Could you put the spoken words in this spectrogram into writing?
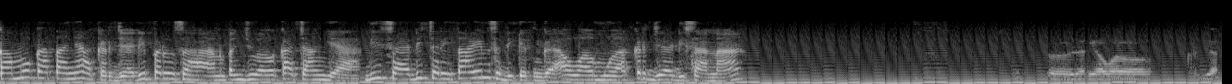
Kamu katanya kerja di perusahaan penjual kacang ya? Bisa diceritain sedikit nggak awal mula kerja di sana? Eh, dari awal kerja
